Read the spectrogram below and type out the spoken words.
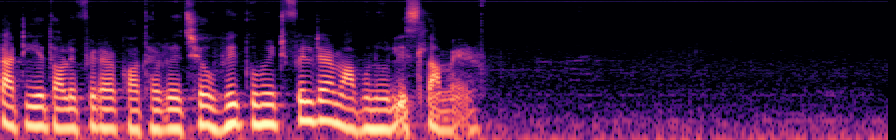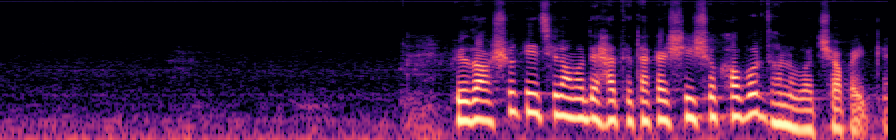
কাটিয়ে দলে ফেরার কথা রয়েছে অভিজ্ঞ মিডফিল্ডার মামুনুল ইসলামের। প্রিয় দর্শক, এই ছিল আমাদের হাতে থাকা শীর্ষ খবর। ধন্যবাদ সবাইকে।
